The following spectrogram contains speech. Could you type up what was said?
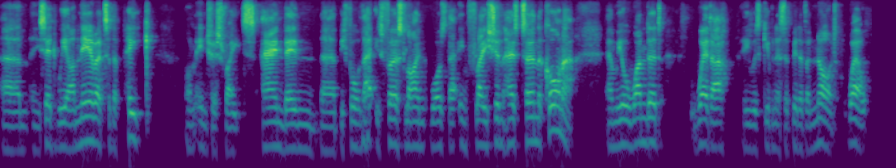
Um, and he said we are nearer to the peak on interest rates. And then uh, before that, his first line was that inflation has turned the corner. And we all wondered whether he was giving us a bit of a nod. Well,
